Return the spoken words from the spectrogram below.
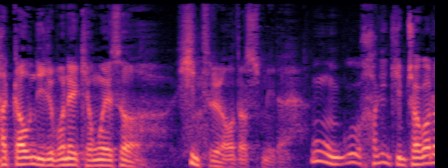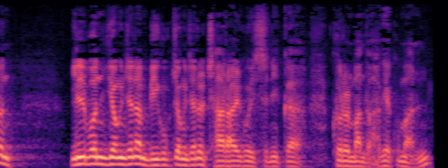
가까운 일본의 경우에서 힌트를 얻었습니다. 음, 그 하긴 김 차관은 일본 경제나 미국 경제를 잘 알고 있으니까 그럴 만도 하겠구만.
